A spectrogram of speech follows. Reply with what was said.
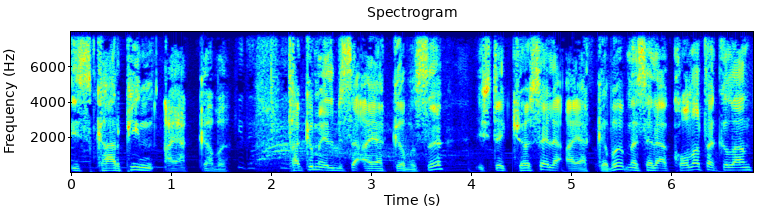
iskarpin ayakkabı. Takım elbise ayakkabısı işte kösele ayakkabı. Mesela kola takılan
